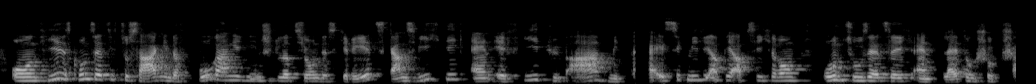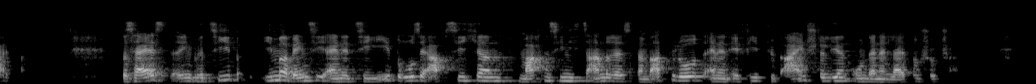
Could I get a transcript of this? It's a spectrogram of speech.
Und hier ist grundsätzlich zu sagen, in der vorrangigen Installation des Geräts ganz wichtig, ein FI Typ A mit 30 mA Absicherung und zusätzlich ein Leitungsschutzschalter. Das heißt, im Prinzip, immer wenn Sie eine CE-Dose absichern, machen Sie nichts anderes beim Wattpilot, einen FI Typ A installieren und einen Leitungsschutzschalter.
